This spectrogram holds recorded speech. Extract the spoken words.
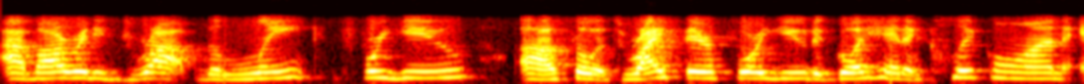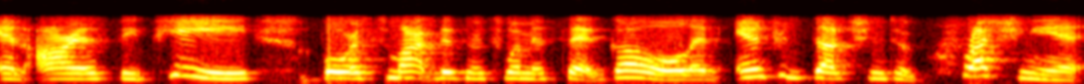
I've already dropped the link for you uh, so it's right there for you to go ahead and click on an RSVP for Smart Business Women Set Goal, an introduction to crushing it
